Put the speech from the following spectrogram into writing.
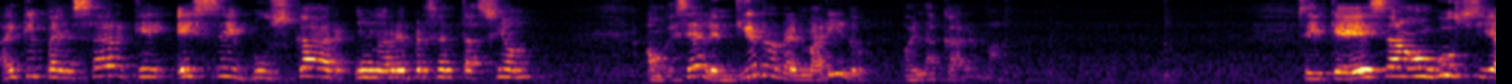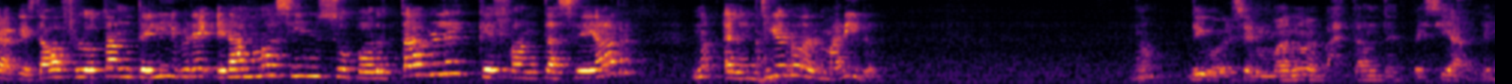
hay que pensar que ese buscar una representación, aunque sea el entierro del marido, pues la calma. Decir, que esa angustia que estaba flotante libre era más insoportable que fantasear el entierro del marido. ¿no? Digo, el ser humano es bastante especial, ¿eh?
